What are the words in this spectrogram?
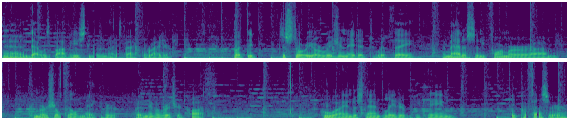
And that was Bob Easton, as a matter of fact, the writer. But the, the story originated with a, a Madison former um, commercial filmmaker by the name of Richard Huff, who I understand later became a professor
